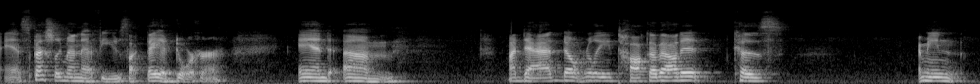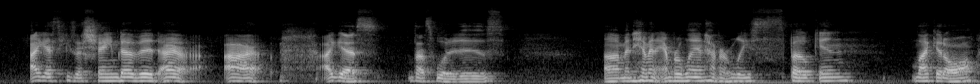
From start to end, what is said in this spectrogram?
and especially my nephews. Like, they adore her. And um, my dad don't really talk about it because, I mean, I guess he's ashamed of it. I, I, I guess that's what it is. Um, and him and Amberlynn haven't really spoken like at all.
